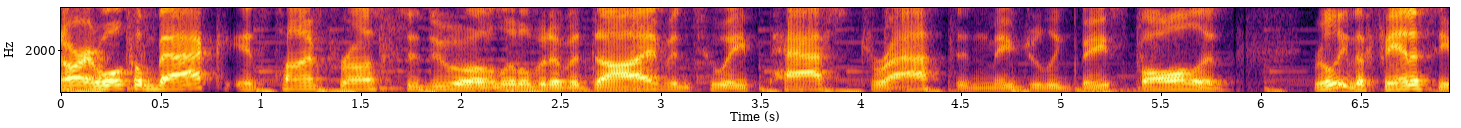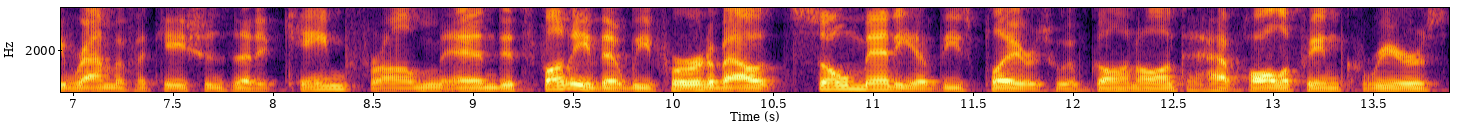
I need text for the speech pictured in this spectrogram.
All right, welcome back. It's time for us to do a little bit of a dive into a past draft in Major League Baseball and really the fantasy ramifications that it came from. And it's funny that we've heard about so many of these players who have gone on to have Hall of Fame careers,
